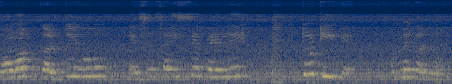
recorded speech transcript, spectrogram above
वार्म अप करते हो एक्सरसाइज से पहले तो ठीक है। अब मैं कर रहा हूँ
